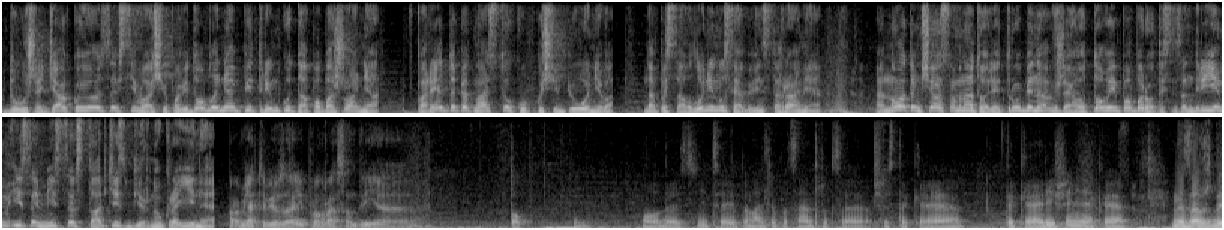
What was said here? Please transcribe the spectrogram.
Дуже дякую за всі ваші повідомлення, підтримку та побажання. Вперед до 15-го Кубку Чемпіонів, написав Лунін у себе в інстаграмі. Ну а тим часом Анатолій Трубін вже готовий поборотися з Андрієм і за місце в старті збірної України. Як тобі взагалі прогрес Андрія? топ. Молодець. І цей пенальті по центру це щось таке. таке рішення, яке не завжди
